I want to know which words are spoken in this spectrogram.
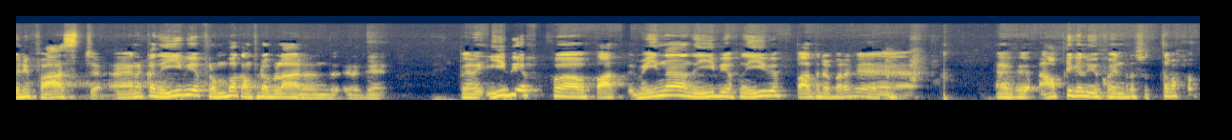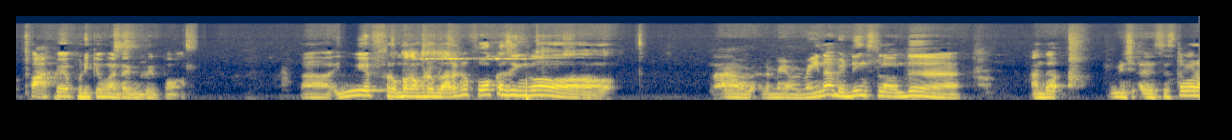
very fast எனக்கு அந்த இபிஎஃப் ரொம்ப கம்ஃபர்டபுளாக இருந்து இருக்கு. இப்போ இபிஎஃப் பார்த்து மெயினாக அந்த இபிஎஃப் இபிஎஃப் பார்த்துட்ட பிறகு எனக்கு ஆப்டிக்கல் வியூ ஃபைண்டர் சுத்தமாக பார்க்கவே பிடிக்க மாட்டேங்குது இப்போ. யூஎஃப் ரொம்ப கம்ஃபர்டபுளாக இருக்கு. ஃபோக்கஸிங்கும் மெயினாக வெட்டிங்ஸில் வந்து அந்த சிஸ்டமோட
